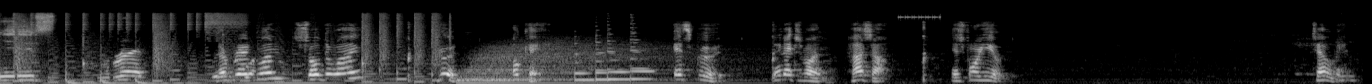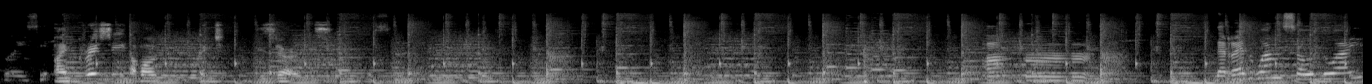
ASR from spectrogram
Is red. The red one, so do I. Good. Okay. It's good. The next one, Hasa, is for you. Tell me. I'm crazy. I'm crazy about rich desserts. Um, the red one, so do I.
